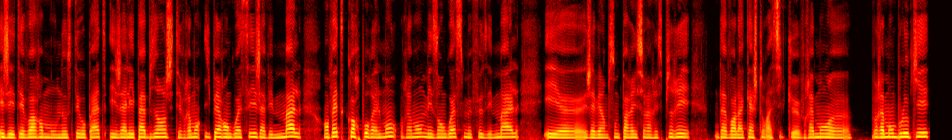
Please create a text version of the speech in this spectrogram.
et j'ai été voir mon ostéopathe et j'allais pas bien, j'étais vraiment hyper angoissée, j'avais mal. En fait, corporellement, vraiment, mes angoisses me faisaient mal et euh, j'avais l'impression de pas réussir à respirer, d'avoir la cage thoracique euh, vraiment euh, vraiment bloqué,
